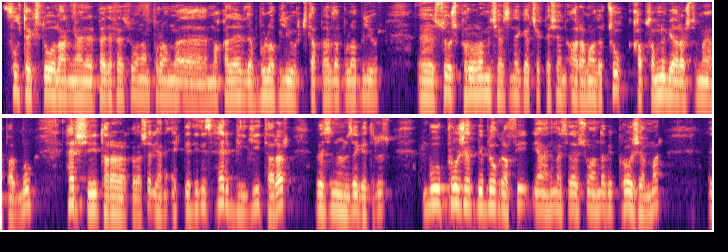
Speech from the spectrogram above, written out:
full teksti olan yani pdf'si olan program e, makaleleri de bulabiliyor. Kitapları da bulabiliyor e, search program içerisinde gerçekleşen aramadır. Çok kapsamlı bir araştırma yapar bu. Her şeyi tarar arkadaşlar. Yani eklediğiniz her bilgiyi tarar ve sizin önünüze getirir. Bu proje bibliografi yani mesela şu anda bir projem var. Ee,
